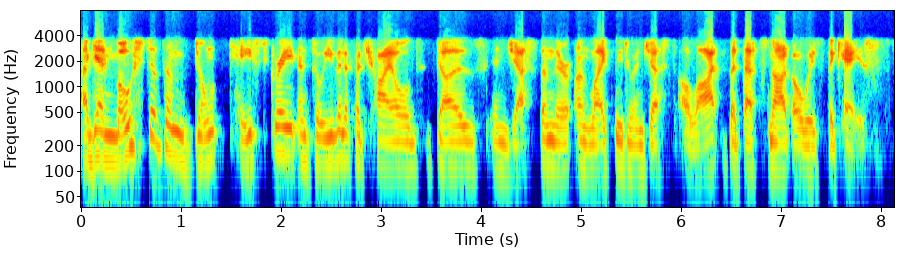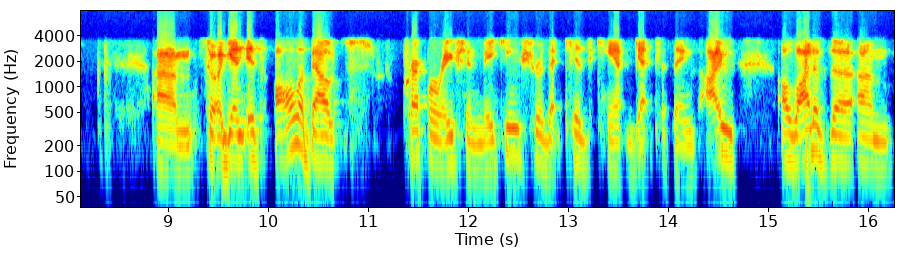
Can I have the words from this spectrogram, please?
Again, most of them don't taste great, and so even if a child does ingest them, they're unlikely to ingest a lot. But that's not always the case. Um, so again, it's all about preparation, making sure that kids can't get to things. I a lot of the um,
